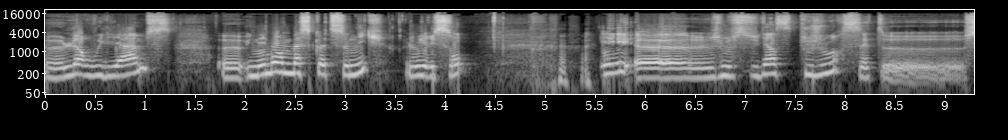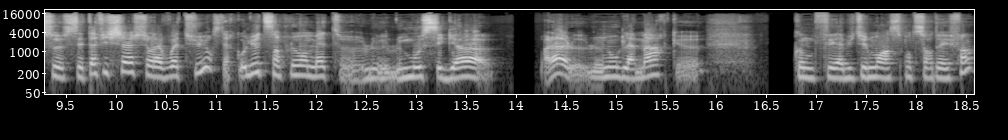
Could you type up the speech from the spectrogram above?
euh, Lord Williams, euh, une énorme mascotte Sonic, le hérisson. et je me souviens toujours cette, ce- cet affichage sur la voiture, c'est-à-dire qu'au lieu de simplement mettre le, le mot Sega, voilà, le, le nom de la marque, comme fait habituellement un sponsor de F1,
